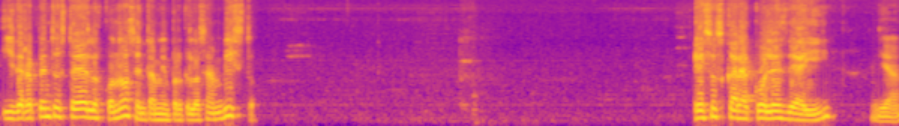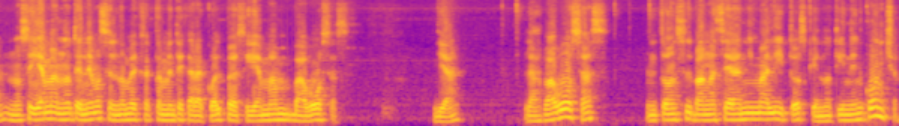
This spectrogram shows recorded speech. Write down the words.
y de repente ustedes los conocen también porque los han visto. Esos caracoles de ahí, ya, no se llaman, no tenemos el nombre exactamente caracol, pero se llaman babosas. ¿Ya? Las babosas, entonces van a ser animalitos que no tienen concha.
